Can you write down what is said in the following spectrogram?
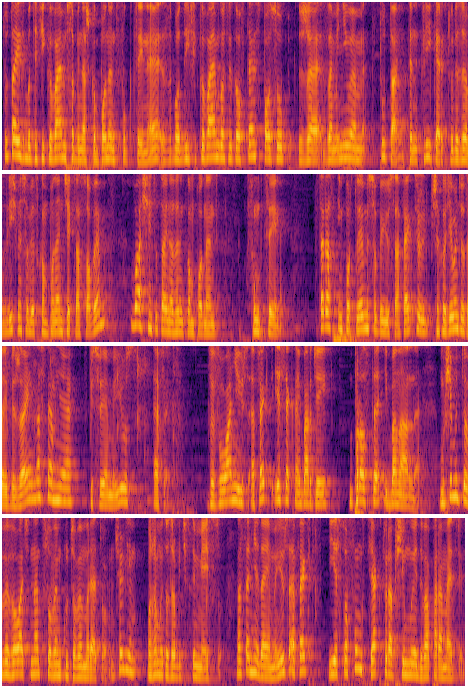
Tutaj zmodyfikowałem sobie nasz komponent funkcyjny, zmodyfikowałem go tylko w ten sposób, że zamieniłem tutaj ten clicker, który zrobiliśmy sobie w komponencie klasowym, właśnie tutaj na ten komponent funkcyjny. Teraz importujemy sobie useEffect, czyli przechodzimy tutaj wyżej, następnie wpisujemy useEffect. Wywołanie useEffect jest jak najbardziej proste i banalne. Musimy to wywołać nad słowem kluczowym return, czyli możemy to zrobić w tym miejscu. Następnie dajemy useEffect i jest to funkcja, która przyjmuje dwa parametry.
